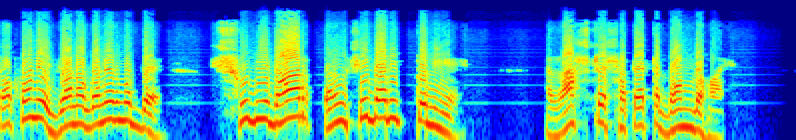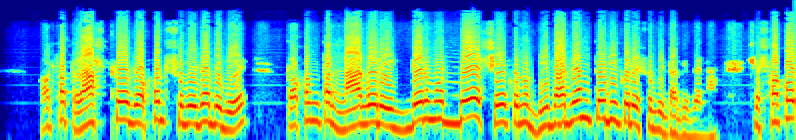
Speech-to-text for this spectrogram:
তখন এই জনগণের মধ্যে সুবিধার অংশীদারিত্ব নিয়ে রাষ্ট্রের সাথে একটা দ্বন্দ্ব হয়। অর্থাৎ রাষ্ট্র যখন সুবিধা দিবে, তখন তার নাগরিকদের মধ্যে সে কোনো বিভাজন তৈরি করে সুবিধা দিবে না। সে সকল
